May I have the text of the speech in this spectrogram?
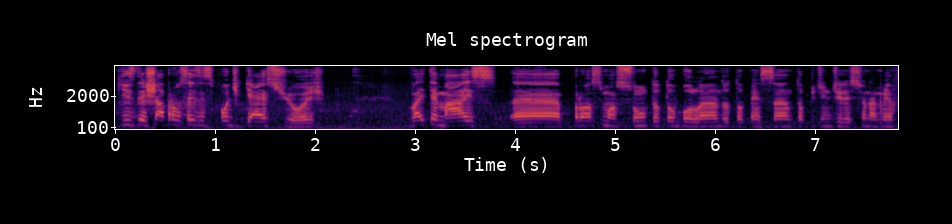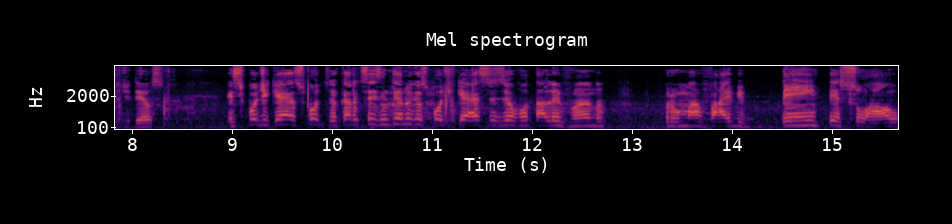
quis deixar para vocês nesse podcast hoje. Vai ter mais. É, próximo assunto, eu tô bolando, tô pensando, tô pedindo direcionamento de Deus. Esse podcast, eu quero que vocês entendam que os podcasts eu vou estar tá levando para uma vibe bem pessoal,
